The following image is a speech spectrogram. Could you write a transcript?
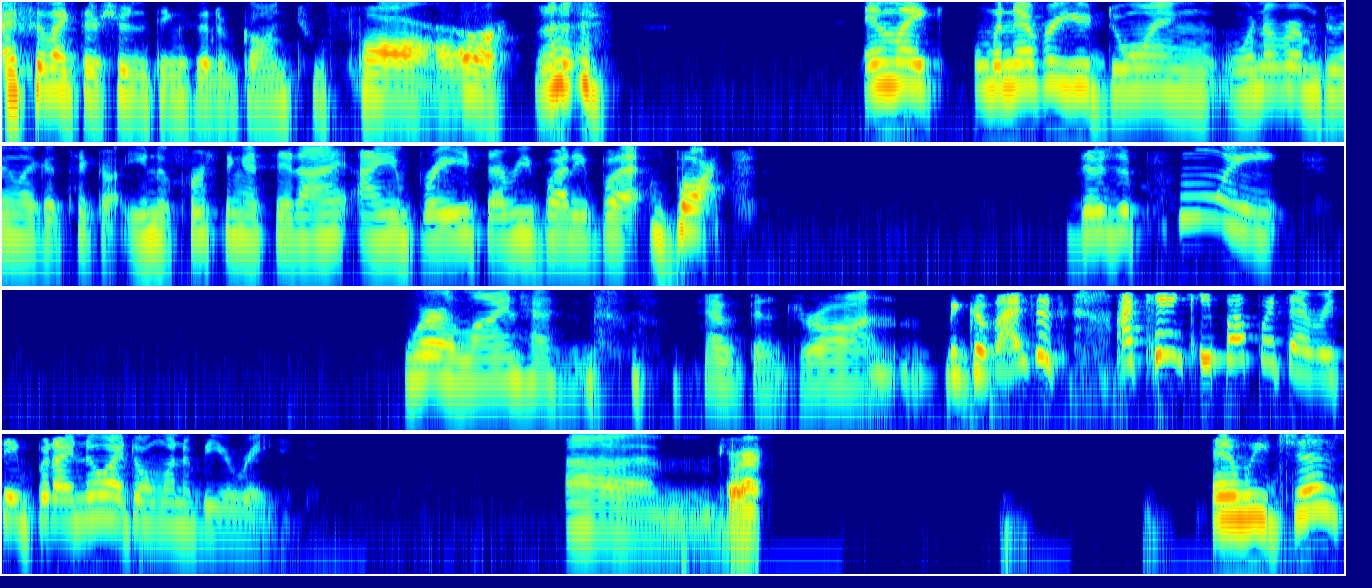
I feel like there's certain things that have gone too far. and like whenever you're doing whenever I'm doing like a TikTok, you know, first thing I said I I embrace everybody but but there's a point where a line has has been drawn because I just I can't keep up with everything, but I know I don't want to be erased. Um, right. And we just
